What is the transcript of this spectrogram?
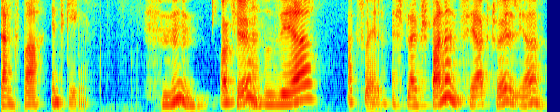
dankbar entgegen. Hm, okay. Also sehr aktuell. es bleibt spannend, sehr aktuell, ja.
